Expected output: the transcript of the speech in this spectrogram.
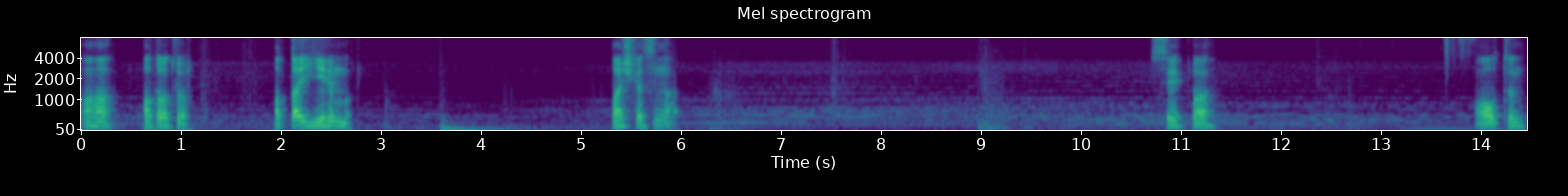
Aha, patato. Hatta yiyelim. Başkasının sehpa altın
